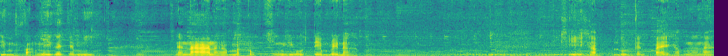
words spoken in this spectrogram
ริมฝั่งนี้ก็จะมีนานานะครับ มาตกชิงเหลียวเต็มเลยนะครับโอเคครับลุ้นกันไปครับนะนะ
